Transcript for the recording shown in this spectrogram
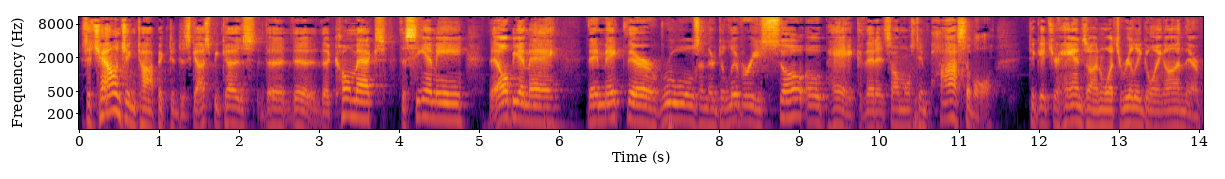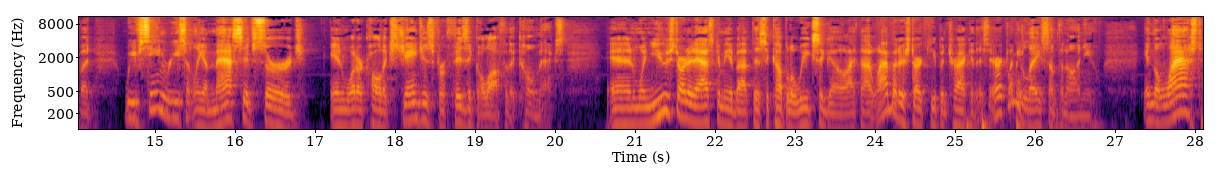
it's a challenging topic to discuss because the the the COMEX, the CME, the LBMA, they make their rules and their deliveries so opaque that it's almost impossible to get your hands on what's really going on there. But we've seen recently a massive surge in what are called exchanges for physical off of the COMEX. And when you started asking me about this a couple of weeks ago, I thought, well, I better start keeping track of this. Eric, let me lay something on you. In the last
